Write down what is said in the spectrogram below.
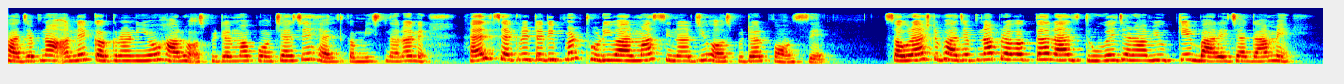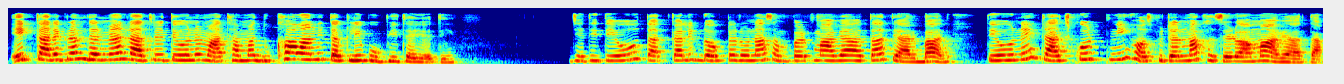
ભાજપના અનેક અગ્રણીઓ હાલ હોસ્પિટલમાં પહોંચ્યા છે. હેલ્થ કમિશનર અને હેલ્થ સેક્રેટરી પણ થોડીવારમાં સિનર્જી હોસ્પિટલ પહોંચશે. સૌરાષ્ટ્ર ભાજપના પ્રવક્તા રાજ ધ્રુવે જણાવ્યું કે, બારેજા ગામે એક કાર્યક્રમ દરમિયાન રાત્રે તેઓને માથામાં દુખાવાની તકલીફ ઊભી થઈ હતી. જેથી તેઓ તાત્કાલિક ડોક્ટરોના સંપર્કમાં આવ્યા હતા ત્યારબાદ તેઓને રાજકોટની હોસ્પિટલમાં ખસેડવામાં આવ્યા હતા.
